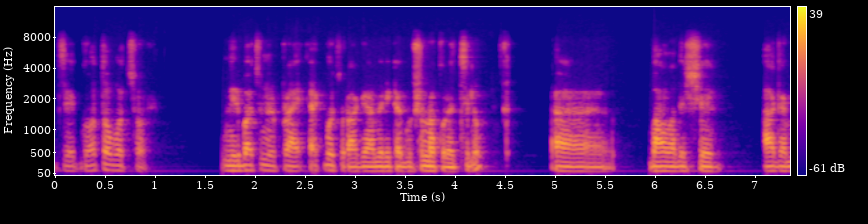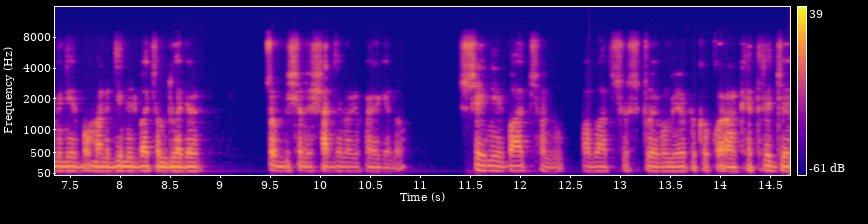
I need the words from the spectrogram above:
যে গত বছর নির্বাচনের প্রায় এক বছর আগে আমেরিকা ঘোষণা করেছিল বাংলাদেশের আগামী মানে যে নির্বাচন দু হাজার চব্বিশ সালের সাত জানুয়ারি হয়ে গেল সেই নির্বাচন অবাধ, সুষ্ঠু এবং নিরপেক্ষ করার ক্ষেত্রে যে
